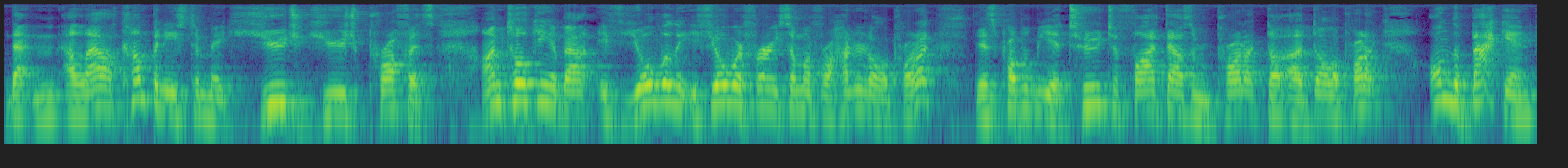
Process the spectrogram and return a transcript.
that allow companies to make huge, huge profits. I'm talking about if you're willing, if you're referring someone for a hundred dollar product, there's probably a two to five thousand product uh, dollar product on the back end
